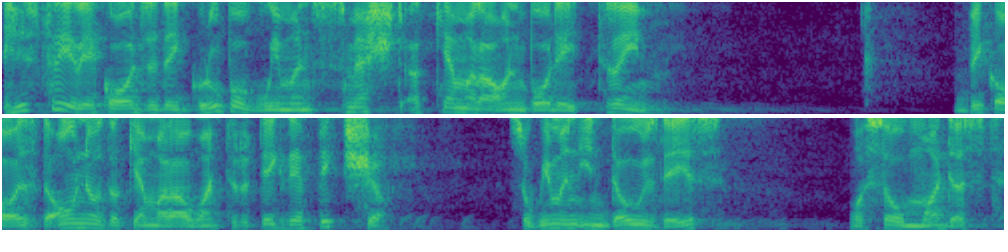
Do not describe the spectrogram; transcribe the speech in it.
history records that a group of women smashed a camera on board a train because the owner of the camera wanted to take their picture so women in those days were so modest,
